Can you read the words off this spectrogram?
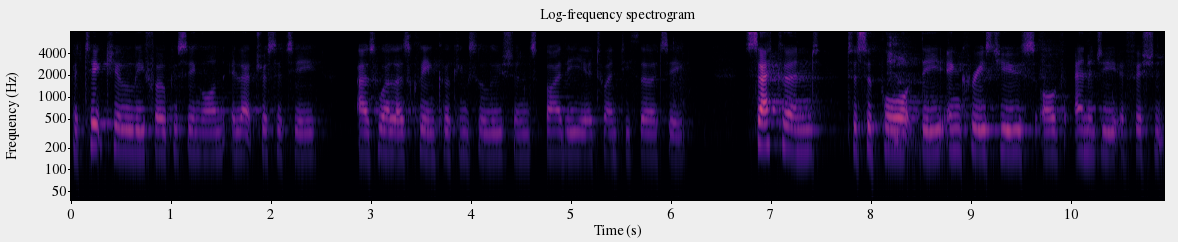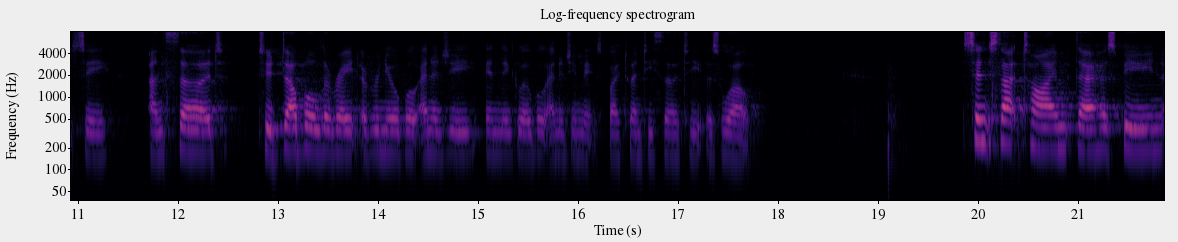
particularly focusing on electricity as well as clean cooking solutions by the year 2030. Second, to support the increased use of energy efficiency. And third, to double the rate of renewable energy in the global energy mix by 2030 as well. Since that time, there has been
